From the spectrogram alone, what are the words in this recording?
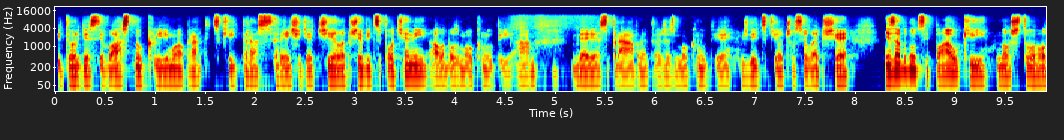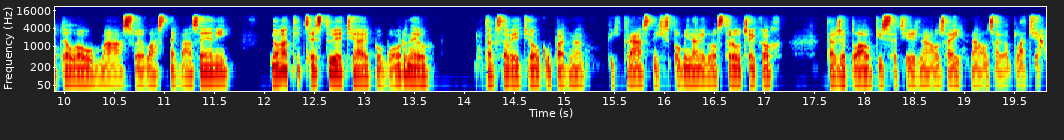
vytvoríte si vlastnú klímu a prakticky teraz riešite, či je lepšie byť spotený alebo zmoknutý. A B je správne, takže zmoknutý je vždycky o čosi lepšie. Nezabudnúť si plavky, množstvo hotelov má svoje vlastné bazény. No a keď cestujete aj po Borneu, tak sa viete okúpať na tých krásnych spomínaných ostrovčekoch, takže plavky sa tiež naozaj, naozaj oplatia.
